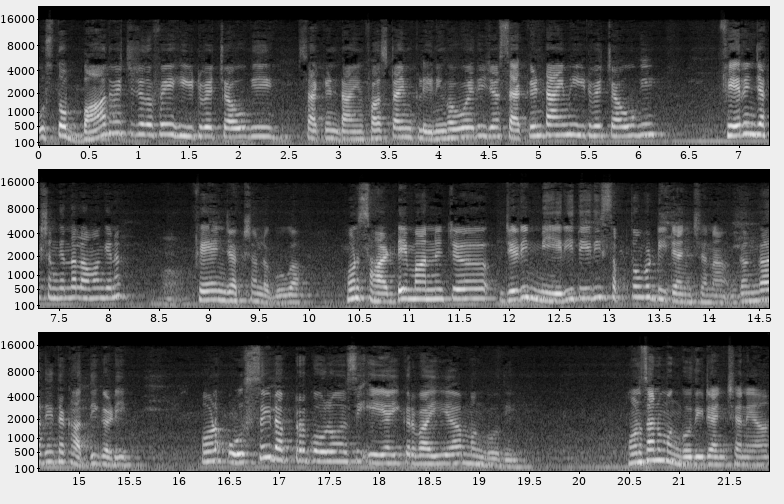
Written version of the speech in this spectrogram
ਉਸ ਤੋਂ ਬਾਅਦ ਵਿੱਚ ਜਦੋਂ ਫਿਰ ਹੀਟ ਵਿੱਚ ਆਊਗੀ second time first time cleaning ਹੋਊ ਇਹਦੀ। ਜੇ ਸੈਕਿੰਡ ਟਾਈਮ ਹੀਟ ਵਿੱਚ ਆਊਗੀ ਫਿਰ ਇੰਜੈਕਸ਼ਨ ਕਹਿੰਦਾ ਲਾਵਾਂਗੇ ਨਾ? ਫੇਰ ਇੰਜੈਕਸ਼ਨ ਲੱਗੂਗਾ। ਹੁਣ ਸਾਡੇ ਮਨ 'ਚ ਜਿਹੜੀ ਮੇਰੀ ਤੇ ਇਹਦੀ ਸਭ ਤੋਂ ਵੱਡੀ ਟੈਨਸ਼ਨ ਆ ਗੰਗਾ ਦੀ ਤਾਂ ਖਾਦੀ ਗੜੀ ਹੁਣ ਉਸੇ ਡਾਕਟਰ ਕੋਲੋਂ ਅਸੀਂ ਏਆਈ ਕਰਵਾਈ ਆ ਮੰਗੋ ਦੀ। ਹੁਣ ਸਾਨੂੰ ਮੰਗੋ ਦੀ ਟੈਨਸ਼ਨ ਆ।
